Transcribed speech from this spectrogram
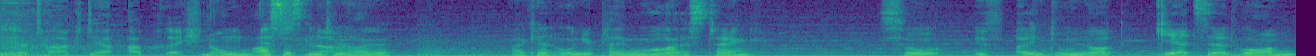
Der Tag der Oh, Abrechnung Master ist nah. I can only play Mura as tank. So if I do not get that one.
